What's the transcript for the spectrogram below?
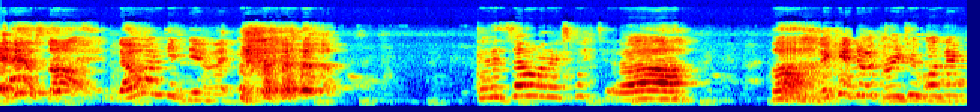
the stop. No one can do it. Cause it's so unexpected. Ah. Ah. they can't do a three, two, one thing.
